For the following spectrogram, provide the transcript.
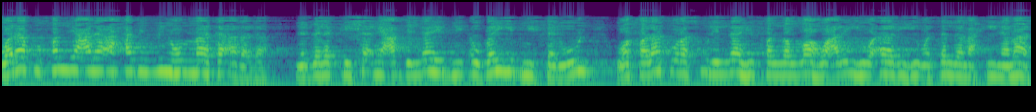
ولا تصل على أحد منهم مات أبدا. نزلت في شأن عبد الله بن أبي بن سلول وصلاة رسول الله صلى الله عليه وآله وسلم حين مات.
